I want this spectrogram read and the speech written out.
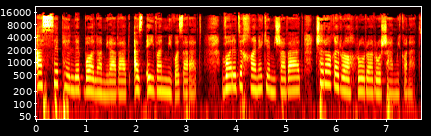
از سه پله بالا می رود از ایوان می گذرد وارد خانه که می شود چراغ راهرو را روشن می کند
